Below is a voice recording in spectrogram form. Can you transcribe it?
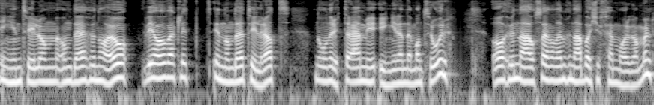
Ingen tvil om, om det. Hun har jo Vi har jo vært litt innom det tidligere, at noen ryttere er mye yngre enn det man tror. Og hun er også en av dem. Hun er bare 25 år gammel.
